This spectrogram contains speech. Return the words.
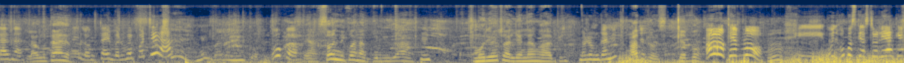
sana. long time. Hey, long time umepotea? Mimi bado niko. Uko? Yeah, so nilikuwa nakuuliza. Mori wetu alienda wapi? Mori mgani? Kevo. Oh, Kevo. Hey, Huko sikia story yake?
